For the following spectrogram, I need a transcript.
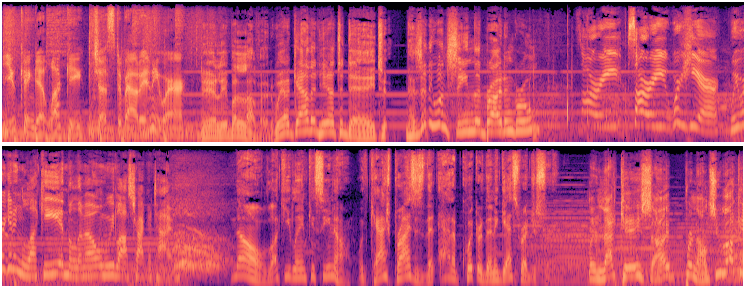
you can get lucky just about anywhere. Dearly beloved, we are gathered here today to. Has anyone seen the bride and groom? Sorry, sorry, we're here. We were getting lucky in the limo and we lost track of time. No, Lucky Land Casino, with cash prizes that add up quicker than a guest registry. In that case, I pronounce you lucky.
